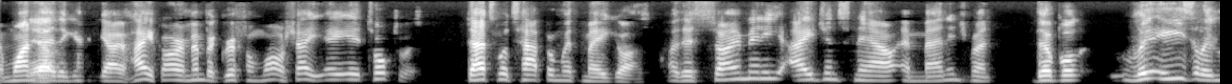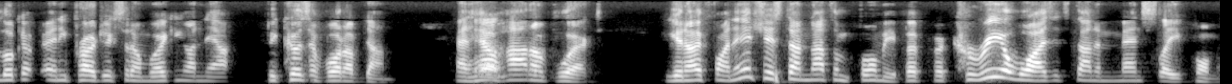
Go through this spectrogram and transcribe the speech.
And one Yep. day they're going to go, hey, if I remember Griffin Walsh, hey, hey, yeah, talk to us. That's what's happened with me, guys. Uh, There's so many agents now and management that will easily look at any projects that I'm working on now because of what I've done and how Yep. hard I've worked. You know, financially, it's done nothing for me, but for career wise, it's done immensely for me.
